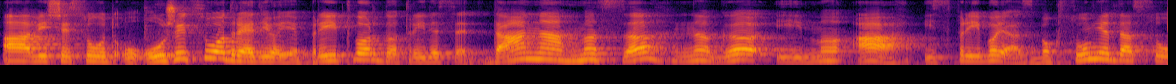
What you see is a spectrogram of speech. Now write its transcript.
A Viši sud u Užicu odredio je pritvor do 30 dana MS, NG i MA iz Priboja zbog sumnje da su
